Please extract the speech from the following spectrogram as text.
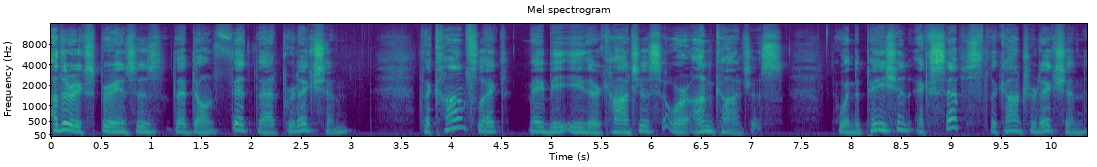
other experiences that don't fit that prediction. The conflict may be either conscious or unconscious. When the patient accepts the contradiction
